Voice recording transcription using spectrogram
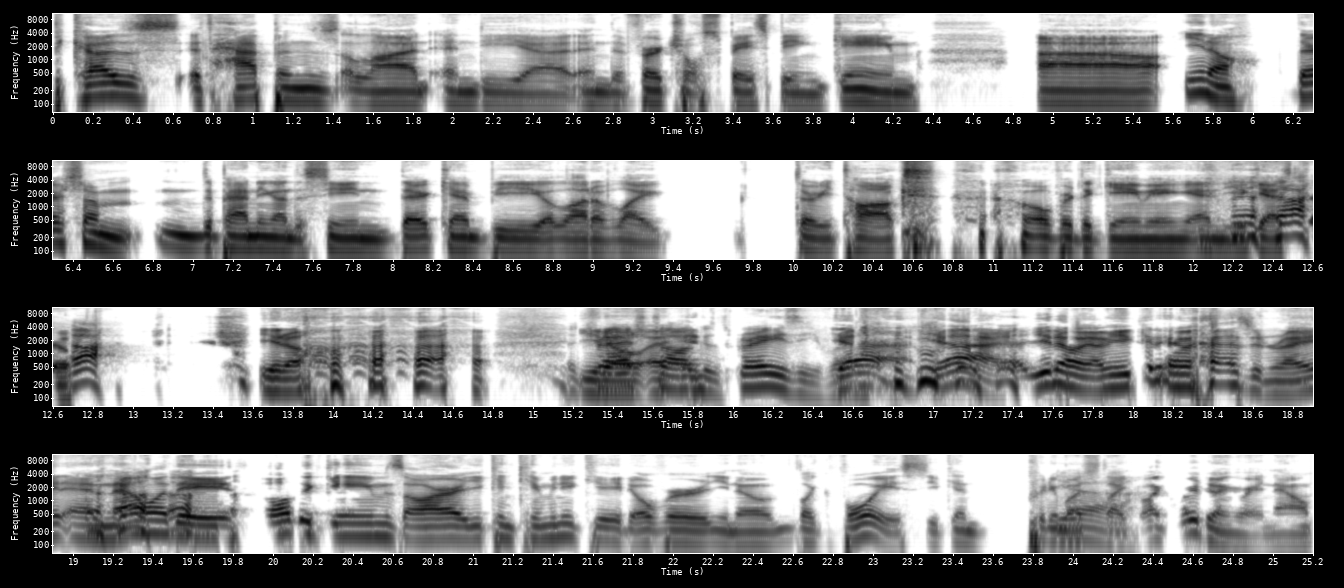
because it happens a lot in the uh, in the virtual space being game, uh, you know, there's some mm, depending on the scene, there can be a lot of like dirty talks over the gaming, and you get so, you know, you trash know, talk and, is crazy. Bro. Yeah, yeah. You know, I mean, you can imagine, right? And nowadays, all the games are you can communicate over, you know, like voice. You can pretty yeah. much like like we're doing right now.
